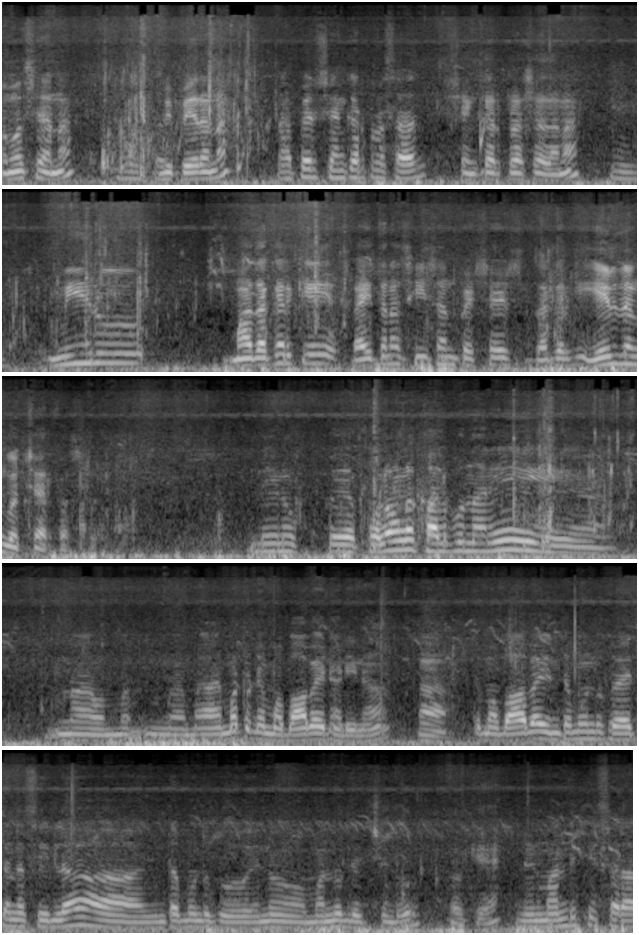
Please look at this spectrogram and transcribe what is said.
నమస్తే అన్న. మీ పేరన్నా? నా పేరు శంకర్ ప్రసాద్. శంకర్ ప్రసాద్ అన్న. మీరు మా దగ్గరికి రైతన సీసన్ పెస్టిసైడ్స్ దగ్గరికి ఏ విధంగా వచ్చారు ఫస్ట్? నేను పొలంలో కలుపుందని నా ఏమంటుండే మా బాబాయ్ని అడిగిన. మా బాబాయ్ ఇంత ముందుకు రైతన్న సీడ్లా ఇంత ముందుకు ఎన్నో మందులు తెచ్చిండు. ఓకే. నేను మంది ఇప్పిస్తారా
